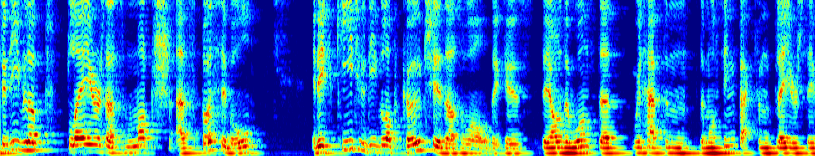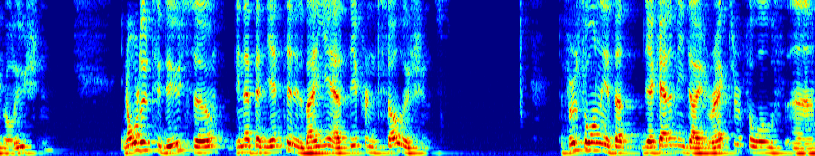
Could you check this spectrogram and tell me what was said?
to develop players as much as possible, it is key to develop coaches as well because they are the ones that will have the, the most impact on players' evolution. In order to do so, Independiente del Valle has different solutions. The first one is that the academy director follows uh,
